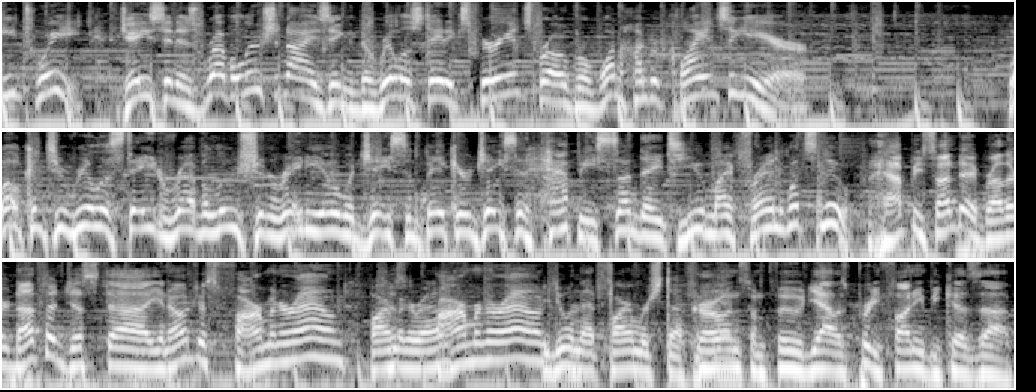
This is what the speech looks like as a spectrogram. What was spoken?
each week. Jason is revolutionizing the real estate experience for over 100 clients a year. Welcome to Real Estate Revolution Radio with Jason Baker. Jason, happy Sunday to you, my friend. What's new? Happy Sunday, brother. Nothing. Just uh, you know, just farming around. Farming Just around? Farming around. You're doing that farmer stuff. growing again. some food. Yeah, it was pretty funny because uh,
